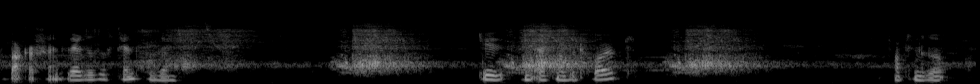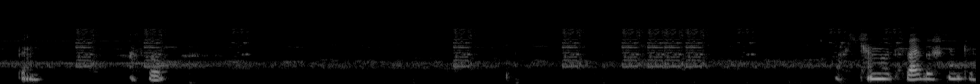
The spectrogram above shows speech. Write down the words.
Chewbacca scheint sehr resistent zu sein. Okay, sind erstmal betäubt. Auf den Rippen. Ach so. Ach, ich kann nur zwei bestimmte.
